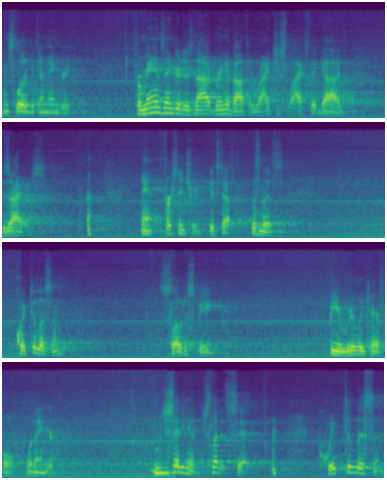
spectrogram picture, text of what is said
and slow to become angry. For man's anger does not bring about the righteous life that God desires. Man, first century, good stuff. Listen to this. Quick to listen, slow to speak, be really careful with anger. Let me just say it again. Just let it sit. Quick to listen,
